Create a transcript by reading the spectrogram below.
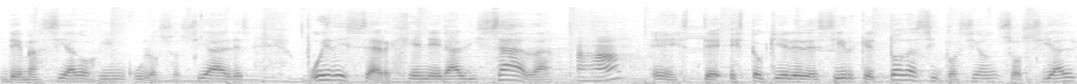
demasiados vínculos sociales. Puede ser generalizada. Ajá. Este, esto quiere decir que toda situación social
